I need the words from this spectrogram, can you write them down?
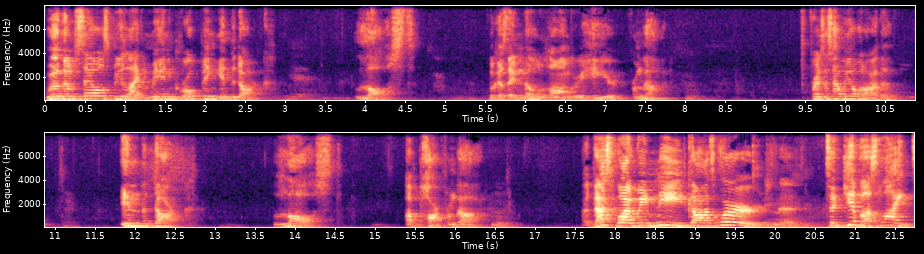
will themselves be like men groping in the dark, lost, because they no longer hear from God. Friends, that's how we all are, though. In the dark, lost, apart from God. That's why we need God's word Amen. to give us light.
